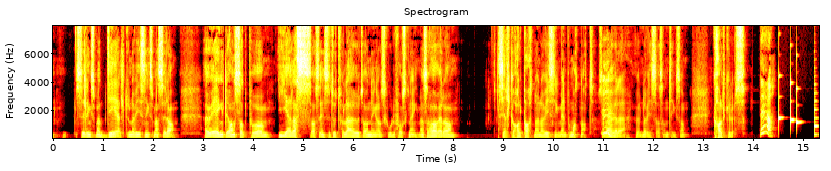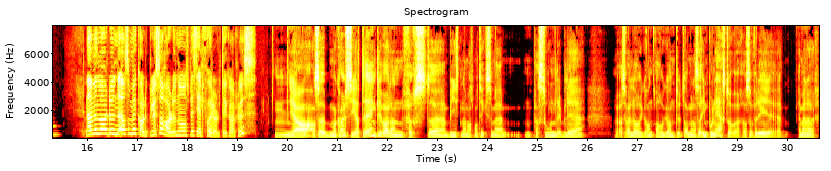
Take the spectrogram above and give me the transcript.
stilling som er delt undervisningsmessig da. Jeg er jo egentlig ansatt på ILS, altså Institutt for lærerutdanning og skoleforskning, men så har jeg da ca. halvparten av undervisningen min på matnatt. Så der er det underviser sånne ting som kalkulus. Ja. Nei, men hva har du, altså Med kalkulus, så har du noe spesielt forhold til kalkulus? Ja, altså man kan jo si at det egentlig var den første biten av matematikk som jeg personlig ble altså veldig arrogant, arrogant ut av, men altså imponert over. Altså fordi, jeg mener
